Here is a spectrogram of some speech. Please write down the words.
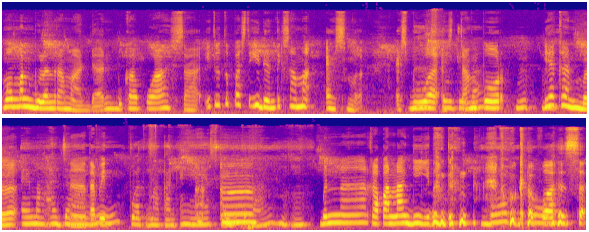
momen bulan Ramadan buka puasa itu tuh pasti identik sama es mbak es buah, es campur. Iya kan, Mbak? Emang aja nah, tapi buat makan es kayak gitu kan. Bener, kapan lagi gitu kan? Buka puasa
